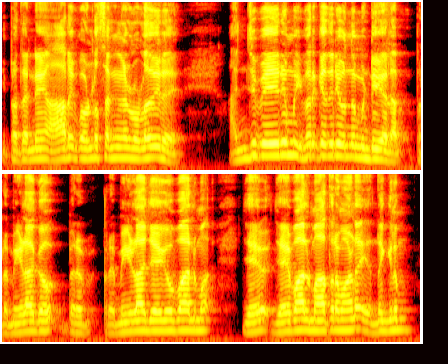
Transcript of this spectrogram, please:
ഇപ്പം തന്നെ ആറ് കോൺഗ്രസ് അംഗങ്ങളുള്ളതിൽ അഞ്ചു പേരും ഇവർക്കെതിരെ ഒന്നും മിണ്ടിയല്ല. പ്രമീള ഗോ പ്ര- പ്രമീള ജയഗോപാൽ ജയ ജയപാൽ മാത്രമാണ്. എന്തെങ്കിലും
